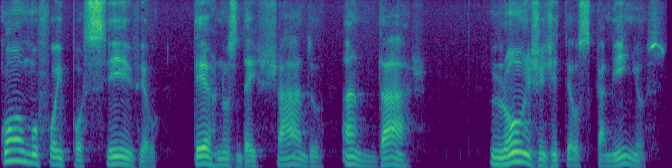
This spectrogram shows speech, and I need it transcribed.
como foi possível ter nos deixado andar longe de teus caminhos?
